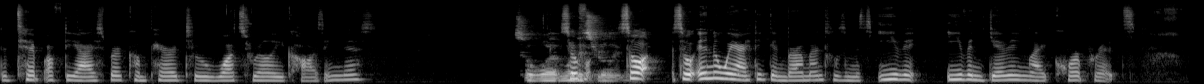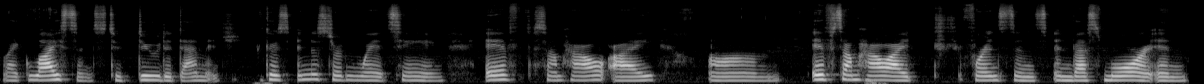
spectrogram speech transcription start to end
the tip of the iceberg compared to what's really causing this. So what so what is f- really so so in a way i think environmentalism is even even giving like corporates like license to do the damage because in a certain way it's saying if somehow i um if somehow i for instance invest more in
